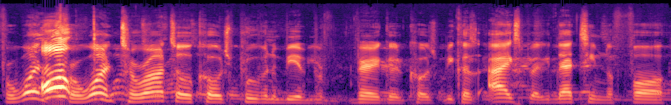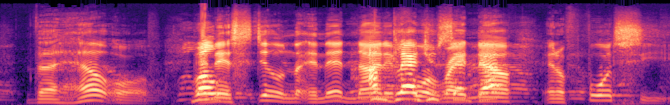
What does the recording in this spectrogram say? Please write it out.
For one, All- for one, Toronto coach proven to be a very good coach because I expected that team to fall the hell off. Well, and they're still n- and they're 9 I'm and glad four you right said now that. and a fourth seed.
